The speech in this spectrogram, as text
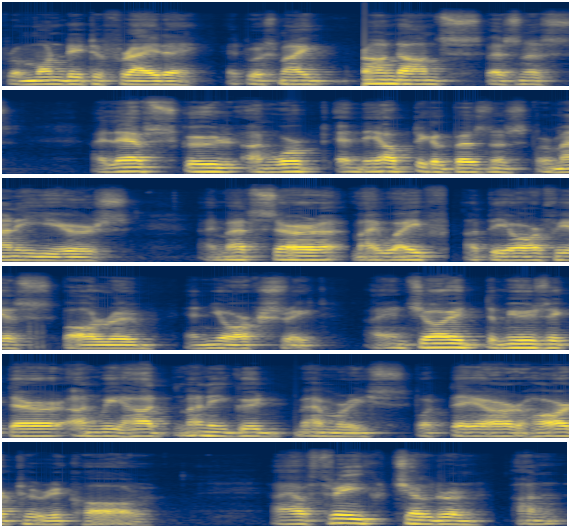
from Monday to Friday. It was my grandaunt's business. I left school and worked in the optical business for many years. I met Sarah, my wife, at the Orpheus Ballroom in York Street. I enjoyed the music there and we had many good memories, but they are hard to recall. I have three children and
